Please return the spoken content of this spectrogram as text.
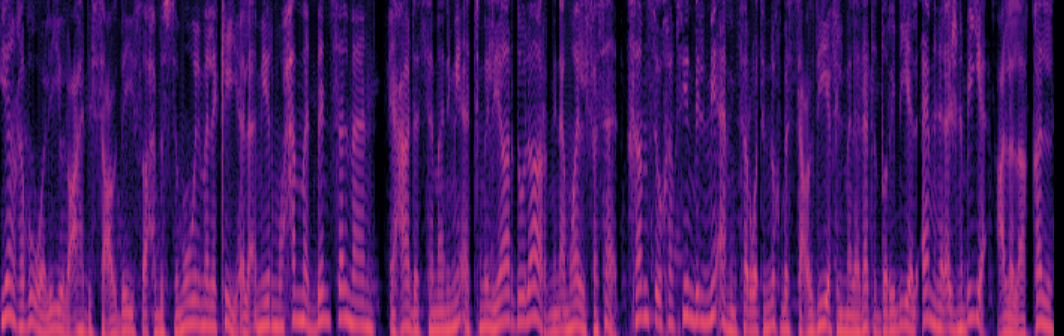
يرغب ولي العهد السعودي صاحب السمو الملكي الأمير محمد بن سلمان إعادة 800 مليار دولار من أموال الفساد. 55% من ثروة النخبة السعودية في الملاذات الضريبية الآمنة الأجنبية. على الأقل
